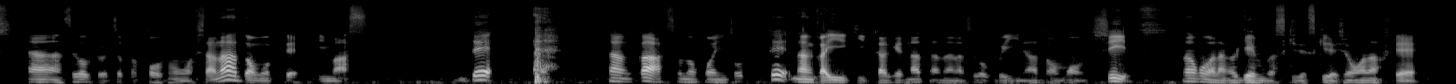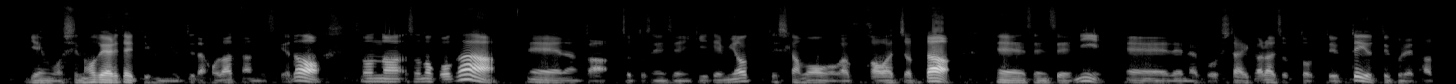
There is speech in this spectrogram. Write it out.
あすごくちょっと興奮をしたなと思っています。で、なんか、その子にとって、なんかいいきっかけになったならすごくいいなと思うし、その子がなんかゲームが好きで好きでしょうがなくて、ゲームを死ぬほどやりたいっていうふうに言ってた子だったんですけど、そんな、その子が、えー、なんか、ちょっと先生に聞いてみようって、しかも、学校変わっちゃった、えー、先生に、えー、連絡をしたいから、ちょっとって言って言ってくれた、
